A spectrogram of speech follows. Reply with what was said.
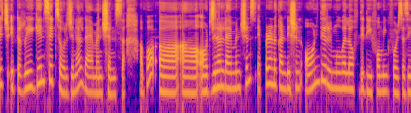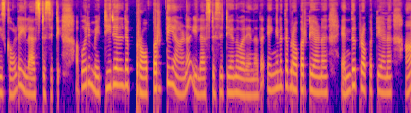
which it regains its original dimensions അപ്പോൾ ഒറിജിനൽ ഡയമെൻഷൻസ് എപ്പോഴാണ് condition on the removal of the deforming forces is called elasticity അപ്പോൾ ഒരു മെറ്റീരിയലിൻ്റെ പ്രോപ്പർട്ടിയാണ് ഇലാസ്റ്റിസിറ്റി എന്ന് പറയുന്നത് എങ്ങനത്തെ പ്രോപ്പർട്ടിയാണ് എന്ത് പ്രോപ്പർട്ടിയാണ് ആ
